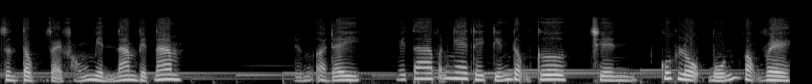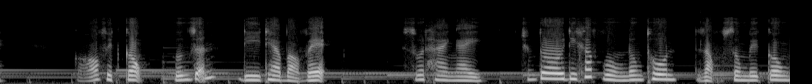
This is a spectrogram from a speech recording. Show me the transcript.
dân tộc giải phóng miền Nam Việt Nam. Đứng ở đây, người ta vẫn nghe thấy tiếng động cơ trên quốc lộ 4 vọng về. Có Việt Cộng hướng dẫn đi theo bảo vệ. Suốt hai ngày, chúng tôi đi khắp vùng nông thôn dọc sông Mê Công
